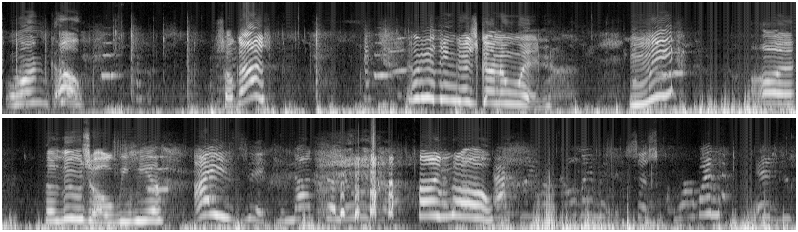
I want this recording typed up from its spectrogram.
Two, one, go. So guys, who do you think is gonna win? Me or the loser over here? Isaac, not the loser. I know. Actually, my real name says Corwin, and just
